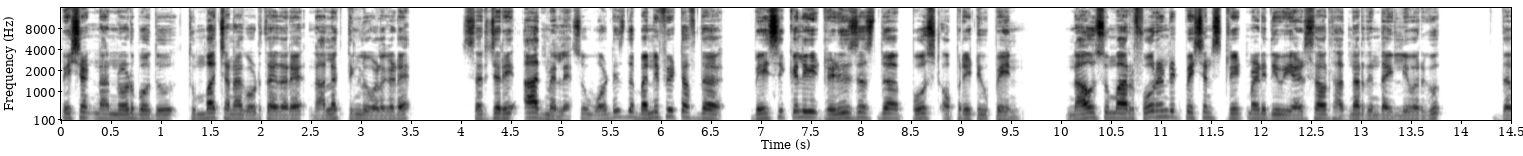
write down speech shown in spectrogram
ಪೇಷಂಟ್ ನಾನು ನೋಡ್ಬೋದು, ತುಂಬ ಚೆನ್ನಾಗಿ ಓಡ್ತಾ ಇದ್ದಾರೆ ನಾಲ್ಕು ತಿಂಗಳು ಒಳಗಡೆ. surgery ಆದಮೇಲೆ so what is the benefit of the basically it reduces the post operative pain ನಾವು ಸುಮಾರು ಫೋರ್ ಹಂಡ್ರೆಡ್ ಪೇಷಂಟ್ಸ್ ಟ್ರೀಟ್ ಮಾಡಿದ್ದೀವಿ ಎರಡು ಸಾವಿರದ ಹದಿನಾರರಿಂದ ಇಲ್ಲಿವರೆಗೂ the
